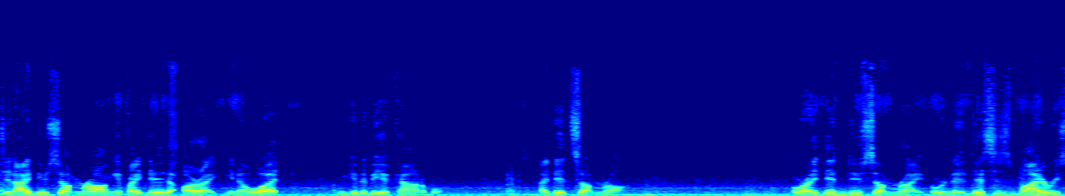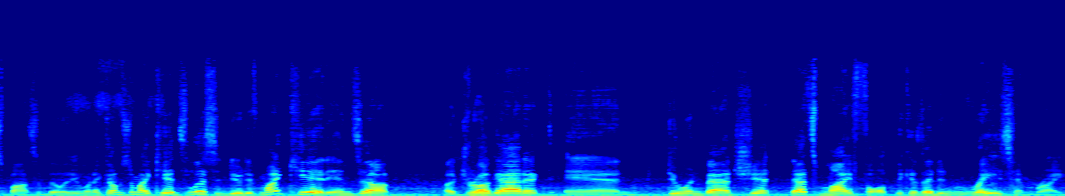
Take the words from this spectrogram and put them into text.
did I do something wrong? If I did, all right, you know what? I'm going to be accountable. I did something wrong. Or I didn't do something right. Or this is my responsibility. When it comes to my kids, listen, dude, if my kid ends up a drug addict and doing bad shit, that's my fault because I didn't raise him right.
